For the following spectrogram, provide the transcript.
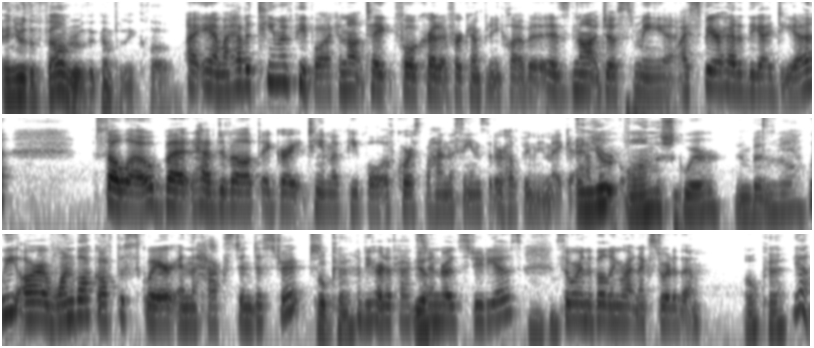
And you're the founder of the company club. I am. I have a team of people. I cannot take full credit for Company Club. It is not just me. I spearheaded the idea solo, but have developed a great team of people, of course, behind the scenes that are helping me make it. And happen. you're on the square in Bentonville? We are one block off the square in the Haxton district. Okay. Have you heard of Haxton Road Studios? Mm-hmm. So we're in the building right next door to them. Okay. Yeah,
